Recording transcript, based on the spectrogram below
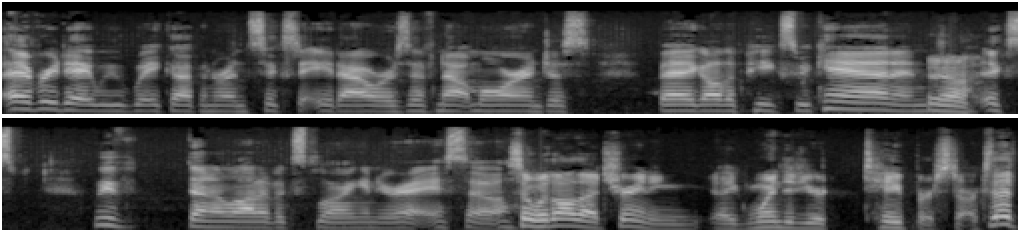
every day we wake up and run six to eight hours, if not more, and just bag all the peaks we can. And Yeah. ex- we've done a lot of exploring in Ouray. So, so with all that training, like when did your taper start? 'Cause that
